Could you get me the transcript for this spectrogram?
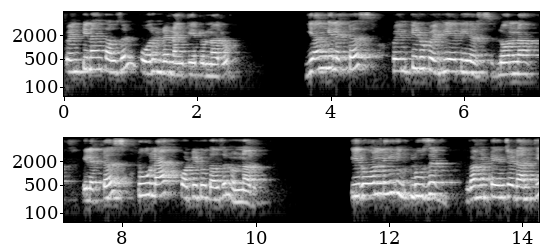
twenty nine thousand four hundred ninety eight ఉన్నారు. Young electors twenty to twenty eight ఇయర్స్లో ఉన్న electors two lakh forty two thousand ఉన్నారు. ఈ రోల్ని ఇంక్లూజివ్గా మెయింటైన్ చేయడానికి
